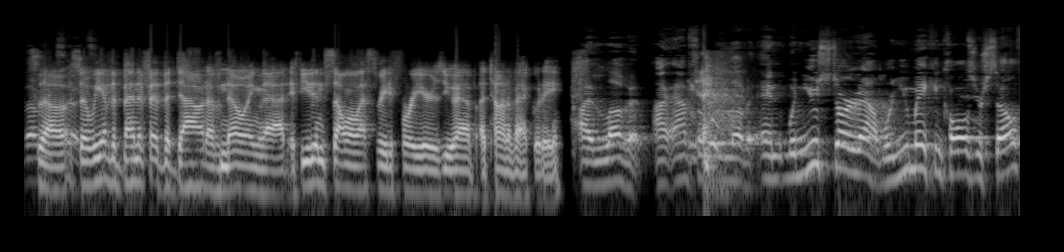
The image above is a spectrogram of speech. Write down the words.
yeah. So so we have the benefit of the doubt of knowing that if you didn't sell in the last three to four years, you have a ton of equity. I love it. I absolutely love it. And when you started out, were you making calls yourself?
